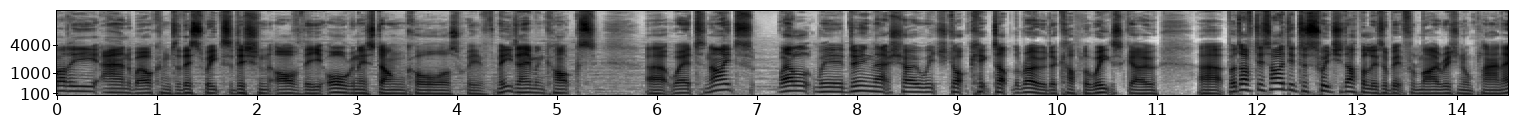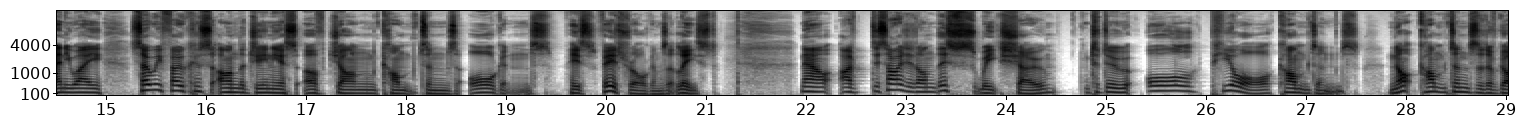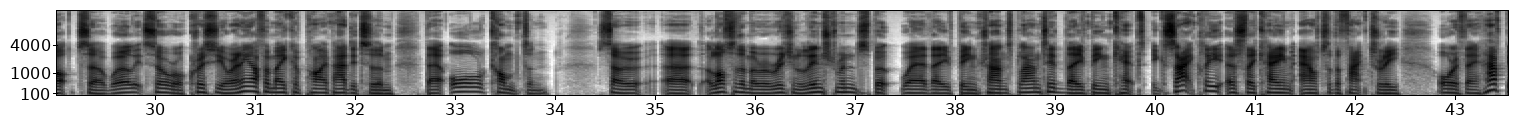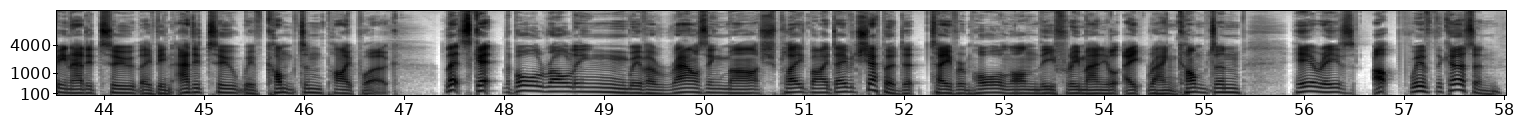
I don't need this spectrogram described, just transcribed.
everybody, and welcome to this week's edition of the Organist Encores with me, Damon Cox. Uh, where tonight, well, we're doing that show which got kicked up the road a couple of weeks ago, uh, but I've decided to switch it up a little bit from my original plan anyway, so we focus on the genius of John Compton's organs, his theatre organs at least. Now, I've decided on this week's show to do all pure Comptons not Comptons that have got uh, Wurlitzer or Christie or any other make of pipe added to them. They're all Compton. So uh, a lot of them are original instruments, but where they've been transplanted, they've been kept exactly as they came out of the factory, or if they have been added to, they've been added to with Compton pipework. Let's get the ball rolling with a rousing march played by David Shepherd at Taverham Hall on the free manual 8 rank Compton. Here is Up with the Curtain.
